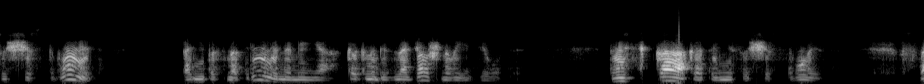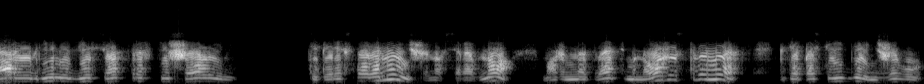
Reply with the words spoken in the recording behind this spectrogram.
существует, они посмотрели на меня, как на безнадежного идиота. То есть как это не существует? В старое время весь остров кишел ими. Теперь их стало меньше, но все равно можем назвать множество мест, где по сей день живут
